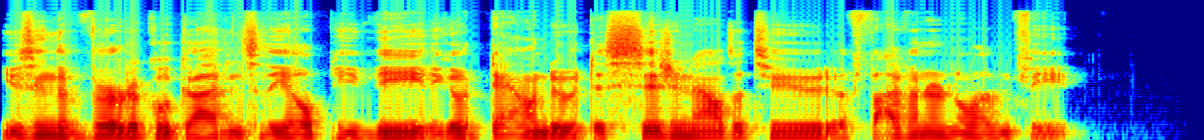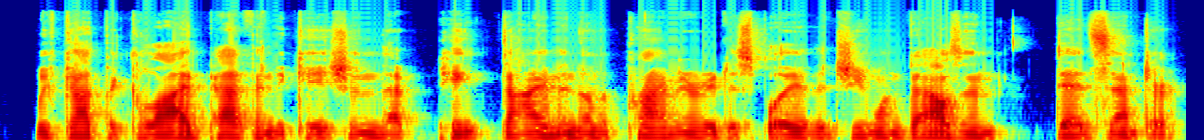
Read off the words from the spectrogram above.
using the vertical guidance of the LPV to go down to a decision altitude of 511 feet. We've got the glide path indication, that pink diamond on the primary display of the G1000, dead center.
